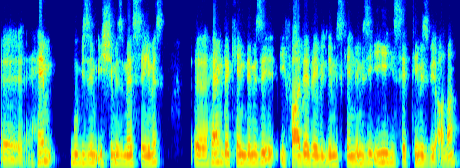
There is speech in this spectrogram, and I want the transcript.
e, hem bu bizim işimiz, mesleğimiz e, hem de kendimizi ifade edebildiğimiz, kendimizi iyi hissettiğimiz bir alan.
